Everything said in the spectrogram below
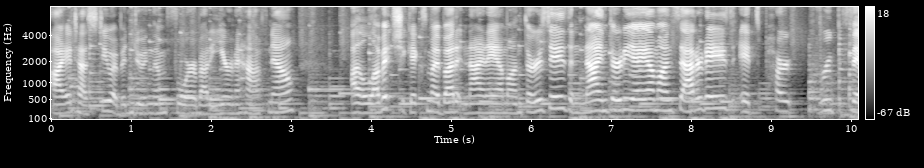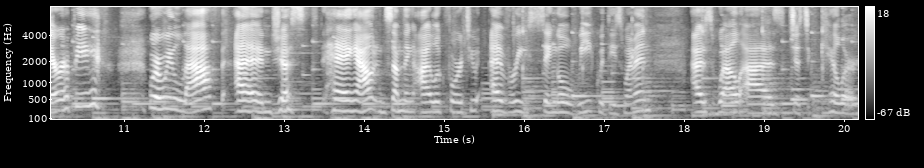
I attest to. I've been doing them for about a year and a half now. I love it. She kicks my butt at 9 a.m. on Thursdays and 9:30 a.m. on Saturdays. It's part group therapy where we laugh and just hang out and something I look forward to every single week with these women as well as just a killer,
